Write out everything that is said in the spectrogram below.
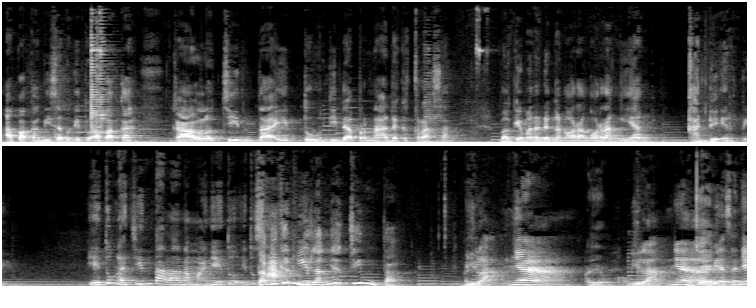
apakah bisa begitu? Apakah kalau cinta itu tidak pernah ada kekerasan? Bagaimana dengan orang-orang yang KDRT? ya itu nggak cinta lah namanya itu itu Tapi kan sakit. bilangnya cinta. Bilangnya Ayo. bilangnya Oke. biasanya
